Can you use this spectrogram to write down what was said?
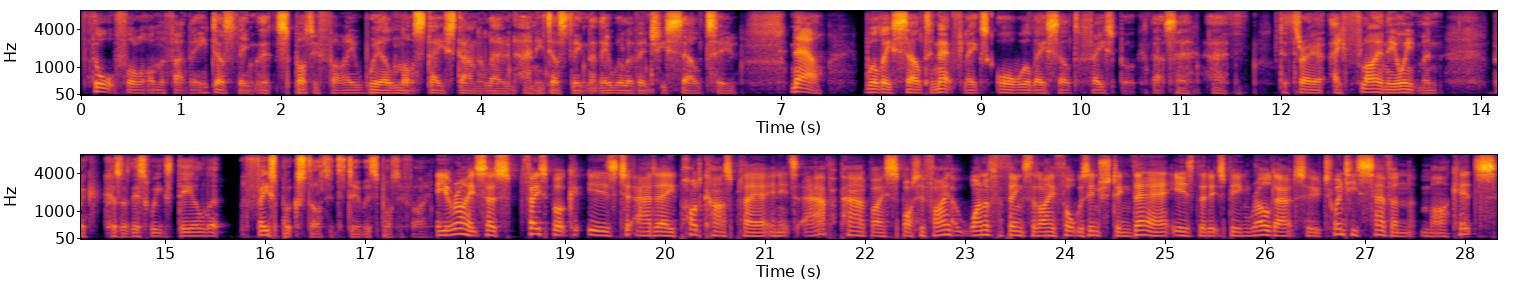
thoughtful on the fact that he does think that Spotify will not stay standalone and he does think that they will eventually sell to. Now, will they sell to Netflix or will they sell to Facebook? That's a, a to throw a fly in the ointment because of this week's deal that Facebook started to do with Spotify. You're right. So Facebook is to add a podcast player in its app powered by Spotify. Uh, One of the things that I thought was interesting there is that it's being rolled out to 27 markets.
